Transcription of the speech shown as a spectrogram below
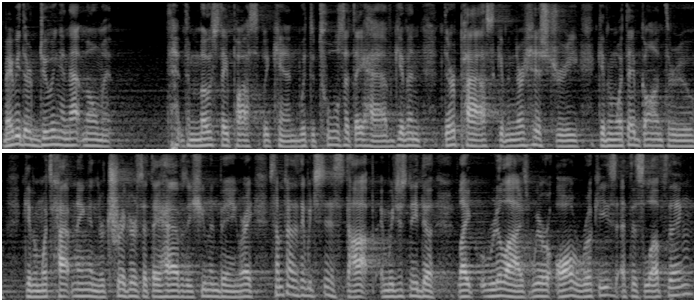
Maybe they're doing in that moment the most they possibly can with the tools that they have, given their past, given their history, given what they've gone through, given what's happening and their triggers that they have as a human being, right? Sometimes I think we just need to stop and we just need to like realize we're all rookies at this love thing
